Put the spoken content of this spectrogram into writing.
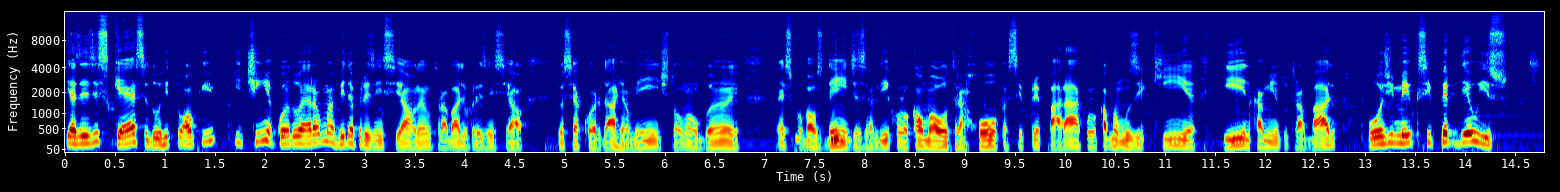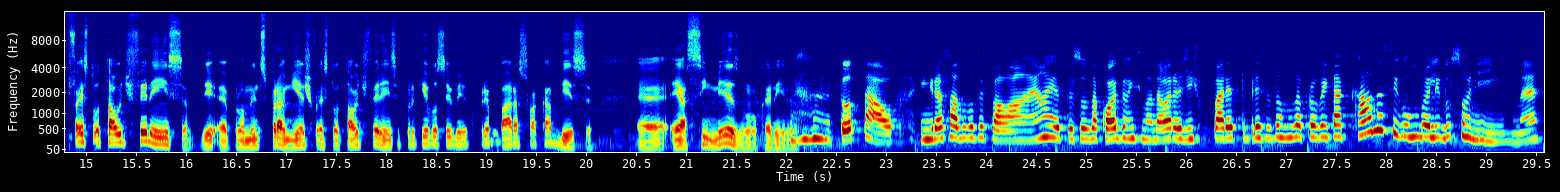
e às vezes esquece do ritual que, que tinha quando era uma vida presencial, né, um trabalho presencial. De você acordar realmente, tomar um banho, né, escovar os dentes ali, colocar uma outra roupa, se preparar, colocar uma musiquinha, ir no caminho do trabalho. Hoje meio que se perdeu isso faz total diferença. É, pelo menos para mim, acho que faz total diferença, porque você meio que prepara a sua cabeça. É, é assim mesmo, Karina? total. Engraçado você falar, ah, as pessoas acordam em cima da hora, a gente parece que precisamos aproveitar cada segundo ali do soninho, né?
